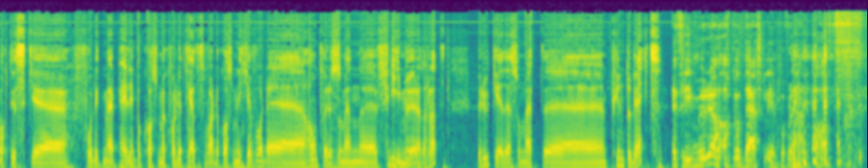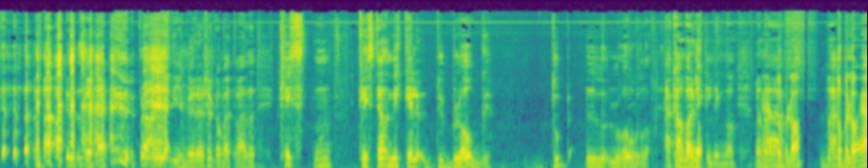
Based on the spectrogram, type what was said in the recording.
faktisk eh, få litt mer peiling på hva som er kvalitetssverd og hva som ikke. For det, han oppfører seg som en eh, frimurer, rett og slett. Bruker det som et eh, pyntobjekt. En frimurer, ja. Akkurat det jeg skulle inn på, for det er en annen. For det er en frimurer som kom etter meg. Kristen Christian Mikkel Dublog. Dub... Jeg kan bare Mikkel Ding Dong. Men, eh, Dobbel Å. hæ? Dobbel Å, ja.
